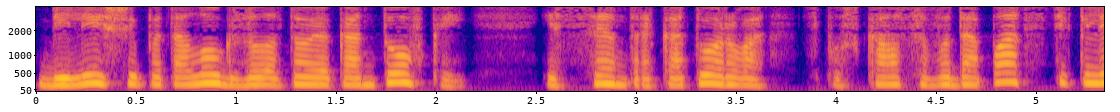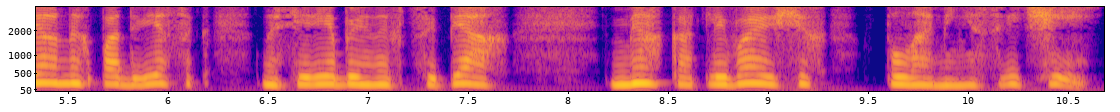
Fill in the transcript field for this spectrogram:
белейший потолок с золотой окантовкой, из центра которого спускался водопад стеклянных подвесок на серебряных цепях, мягко отливающих в пламени свечей.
